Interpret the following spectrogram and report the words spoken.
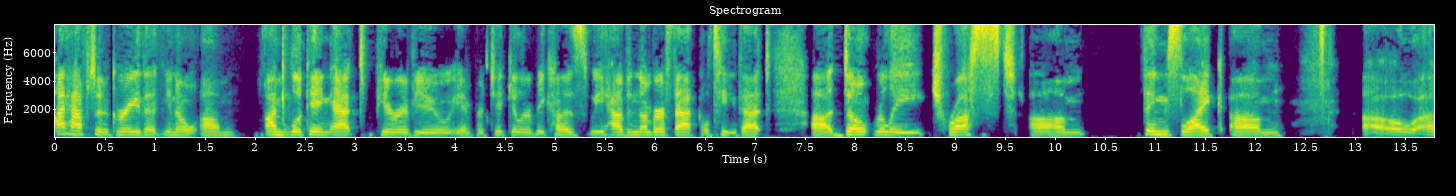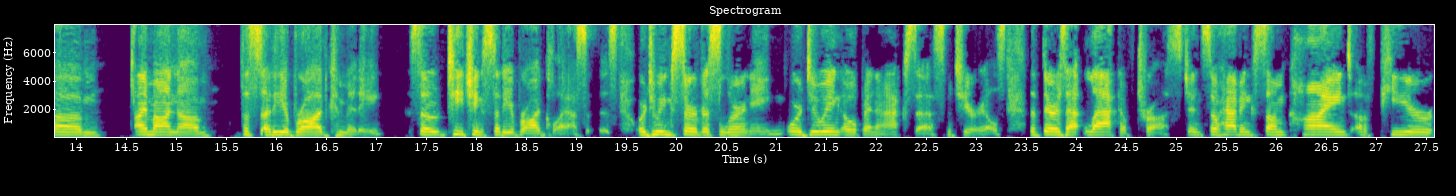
I have to agree that, you know, um, I'm looking at peer review in particular because we have a number of faculty that uh, don't really trust um, things like, um, oh, um, I'm on um, the study abroad committee. So teaching study abroad classes or doing service learning or doing open access materials, that there's that lack of trust. And so having some kind of peer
